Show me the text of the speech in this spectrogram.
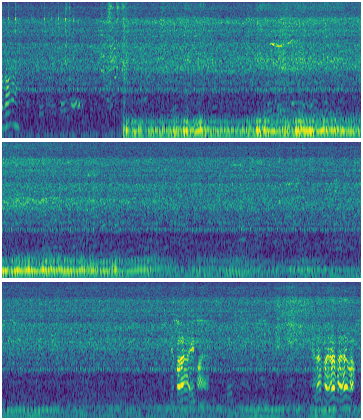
eso. ¿Qué para ahí, madre? ¿Qué es eso? ¿Qué es eso?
